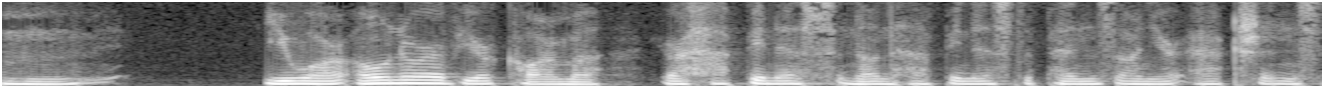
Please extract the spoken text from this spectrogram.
Mm, you are owner of your karma. Your happiness and unhappiness depends on your actions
